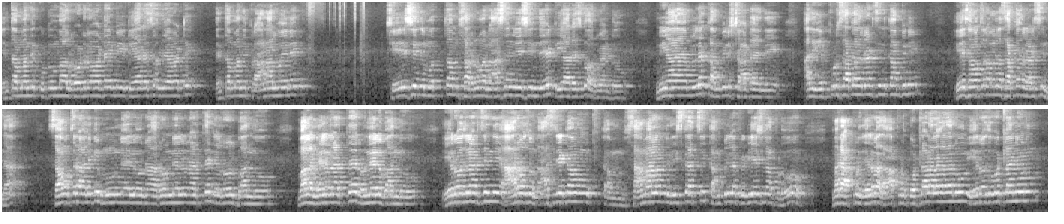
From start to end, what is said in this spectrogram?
ఎంతమంది కుటుంబాలు రోడ్డున పడ్డాయి మీ టీఆర్ఎస్ వాళ్ళు చేయబట్టి ఎంతమంది ప్రాణాలు పోయినాయి? చేసింది మొత్తం సర్వనాశనం చేసిందే టీఆర్ఎస్ గవర్నమెంట్. మీ ఆయంలో కంపెనీ స్టార్ట్ అయింది. అది ఎప్పుడు చక్కగా నడిచింది కంపెనీ? ఏ సంవత్సరమైనా చక్కగా నడిచిందా? సంవత్సరానికి మూడు నెలలు రెండు నెలలు నడితే నెల రోజులు బంద్. మళ్ళీ నెల నడితే రెండు నెలలు బంద్. ఏ రోజు నడిచింది? ఆ రోజు నాసిరికం కం- సామాన్లను తీసుకొచ్చి కంపెనీలో ఫిట్ చేసినప్పుడు మరి అప్పుడు తెలియదు అప్పుడు కొట్లాడాలి కదా నువ్వు. ఏ రోజు కొట్లాడినావు నువ్వు?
